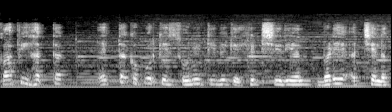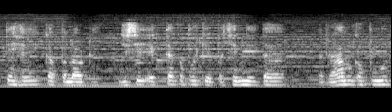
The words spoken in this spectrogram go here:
काफ़ी हद तक एकता कपूर के सोनी टीवी के हिट सीरियल बड़े अच्छे लगते हैं का प्लॉट है, जिसे एकता कपूर के पसंदीदा राम कपूर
